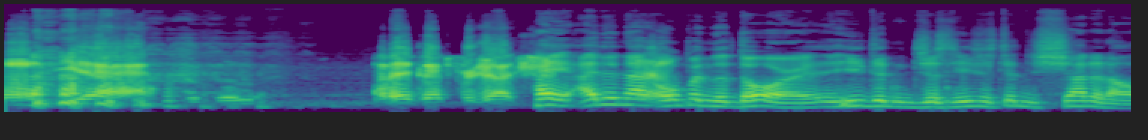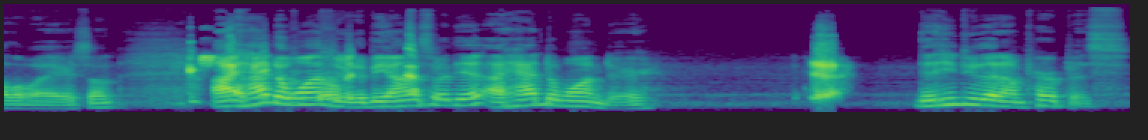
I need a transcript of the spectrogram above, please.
huh? Yeah. I think that's for Judge. Hey, I did not Yeah. open the door. He didn't just. He just didn't shut it all the way or something. I had to wonder, to be honest with you. I had to wonder. Yeah. Did he do that on purpose?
